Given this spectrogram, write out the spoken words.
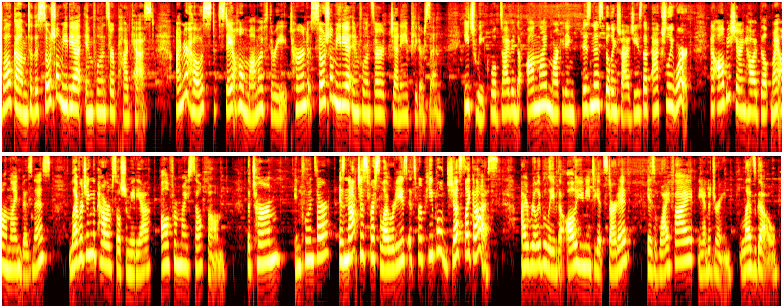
Welcome to the Social Media Influencer Podcast. I'm your host, stay at home mom of three turned social media influencer, Jenny Peterson. Each week, we'll dive into online marketing business building strategies that actually work. And I'll be sharing how I built my online business, leveraging the power of social media, all from my cell phone. The term influencer is not just for celebrities, it's for people just like us. I really believe that all you need to get started is Wi Fi and a dream. Let's go.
